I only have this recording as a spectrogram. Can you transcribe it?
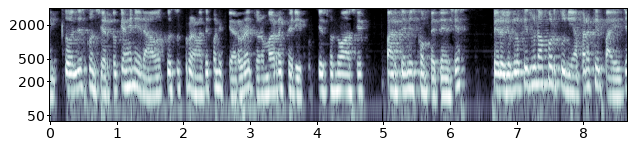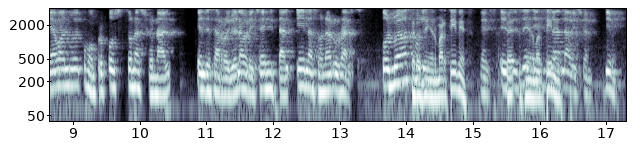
eh, todo el desconcierto que ha generado todos estos programas de conectividad rural. Yo no me voy a referir porque eso no hace parte de mis competencias, pero yo creo que es una oportunidad para que el país ya evalúe como un propósito nacional el desarrollo de la brecha digital en las zonas rurales. Con nuevas pero señor Martínez, es, señor Martínez, la, visión. Dime.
